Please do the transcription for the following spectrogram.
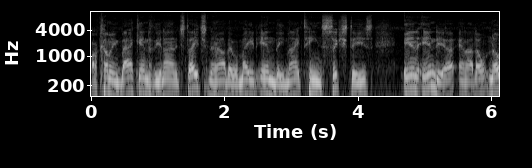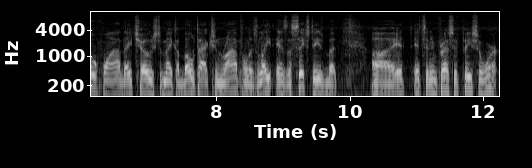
are coming back into the United States now. They were made in the 1960s in India, and I don't know why they chose to make a bolt action rifle as late as the 60s, but uh, it, it's an impressive piece of work.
